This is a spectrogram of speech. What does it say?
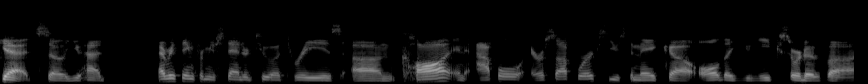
get. So you had everything from your standard 203s. Um, Caw and Apple Airsoft Works used to make uh, all the unique sort of uh,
